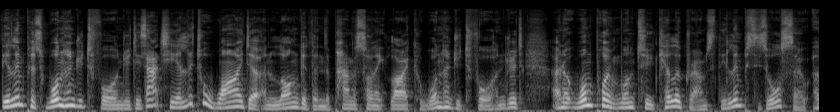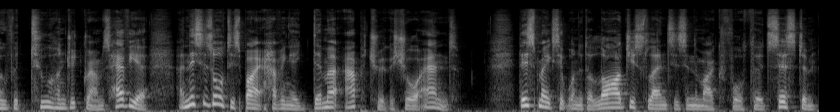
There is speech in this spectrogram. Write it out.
the Olympus 100-400 is actually a little wider and longer than the Panasonic Leica 100-400 and at 1.12 kilograms the Olympus is also over 200 grams heavier and this is all despite having a dimmer aperture at the short end. This makes it one of the largest lenses in the Micro Four Thirds system,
